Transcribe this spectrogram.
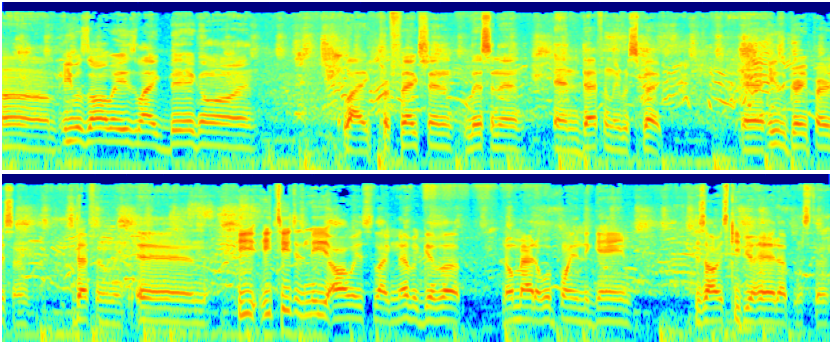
Um, he was always like big on like perfection, listening, and definitely respect. And he's a great person, definitely. And he, he teaches me always like never give up, no matter what point in the game. Just always keep your head up and stuff.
